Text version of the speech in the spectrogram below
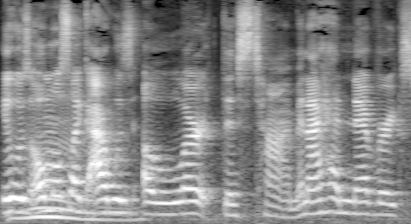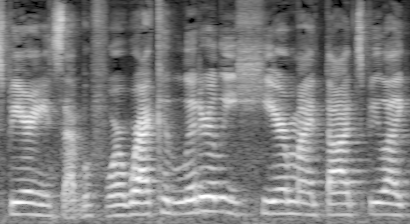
It was almost like I was mm. alert this time, and I had never experienced that before, where I could literally hear my thoughts be like,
